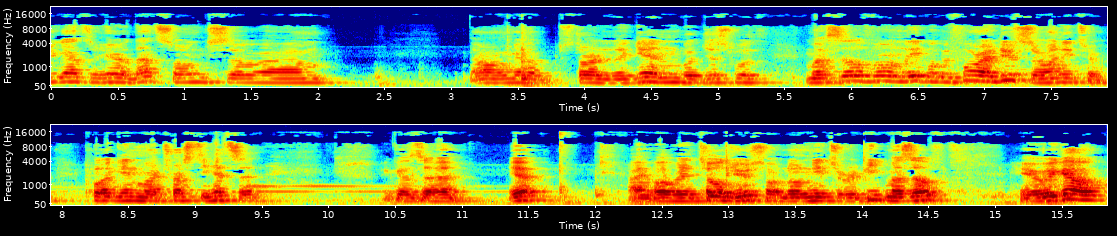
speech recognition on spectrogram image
You got to hear that song. So um, now I'm gonna start it again, but just with myself only. But before I do so, I need to plug in my trusty headset because, uh, yep, I've already told you, so I don't need to repeat myself. Here we go.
